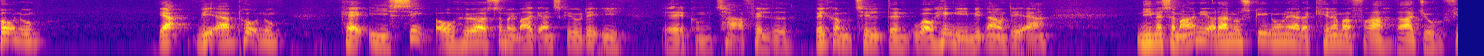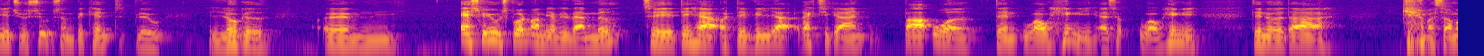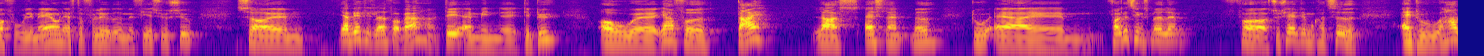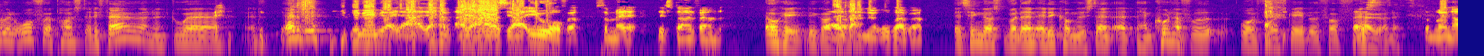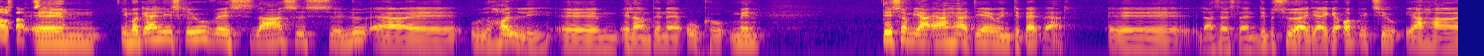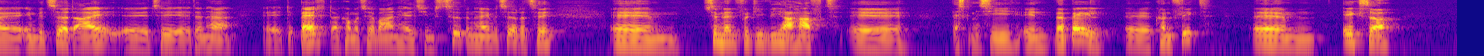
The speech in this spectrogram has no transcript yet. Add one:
på nu? Ja, vi er på nu. Kan I se og høre så må I meget gerne skrive det i øh, kommentarfeltet. Velkommen til Den Uafhængige. Mit navn det er Nima Samani, og der er måske nogle af jer, der kender mig fra Radio 24 som bekendt blev lukket. Øhm, Asger Juhl spurgte mig, om jeg ville være med til det her, og det vil jeg rigtig gerne. Bare ordet den uafhængige, altså uafhængig, det er noget, der giver mig sommerfugle i maven efter forløbet med 24 Så øh, jeg er virkelig glad for at være her. Det er min øh, debut, og øh, jeg har fået dig, Lars Asland, med. Du er øh, folketingsmedlem for Socialdemokratiet. Er du, har du en ordførerpost? Er det Færøerne? Du er, er, det, er det det? jeg, jeg, jeg, jeg, jeg, også, jeg er EU-ordfører, som er lidt større end Færøerne. Okay, det er godt. Alt der har med Europa at gøre. Jeg tænkte også, hvordan er det kommet i stand, at han kun har fået ordførerskabet for Færøerne? Som ren afslappelse. Øhm, I må gerne lige skrive, hvis Lars' lyd er øh, udholdelig, øh, eller om den er ok. Men det, som jeg er her, det er jo en debatvært, øh, Lars Asland. Det betyder, at jeg ikke er objektiv. Jeg har øh, inviteret dig øh, til den her øh, debat, der kommer til at vare en halv times tid. Den har jeg inviteret dig til. Øh, simpelthen fordi vi har haft... Øh, hvad skal man sige, en verbal øh, konflikt. Øh, ikke så,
